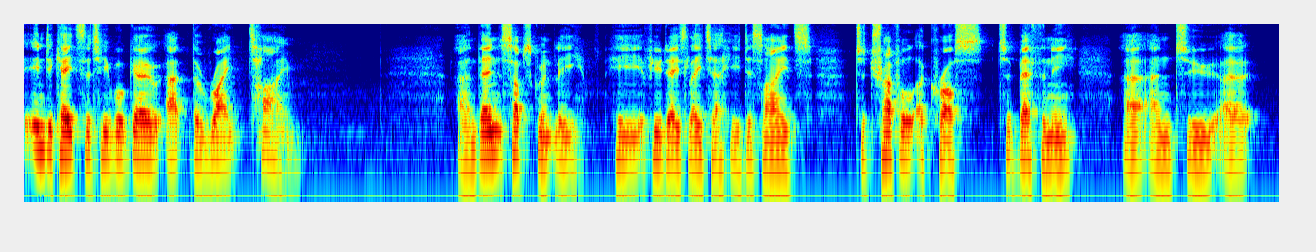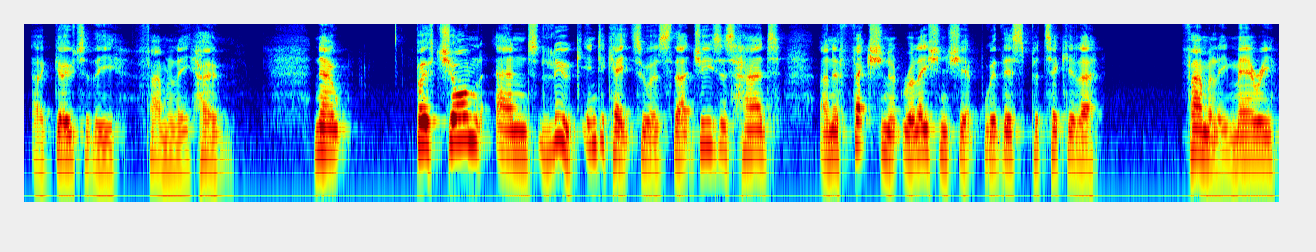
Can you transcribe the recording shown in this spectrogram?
indicates that he will go at the right time. And then subsequently, he a few days later he decides to travel across to Bethany uh, and to uh, go to the family home. Now, both John and Luke indicate to us that Jesus had an affectionate relationship with this particular family Mary,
